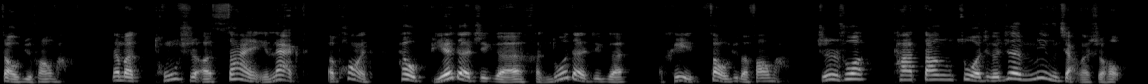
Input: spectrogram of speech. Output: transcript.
造句方法。那么同时，assign、elect、appoint 还有别的这个很多的这个可以造句的方法，只是说它当做这个任命讲的时候，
